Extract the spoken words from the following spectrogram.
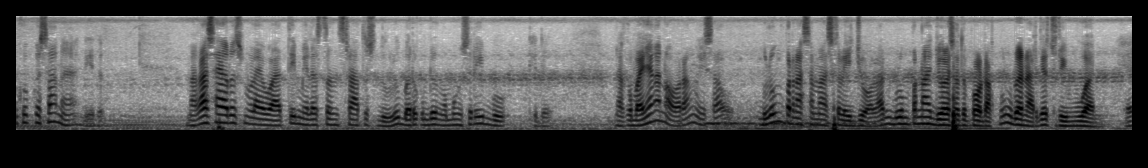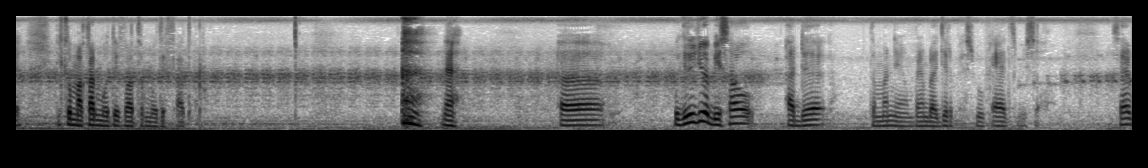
cukup ke sana gitu maka saya harus melewati milestone 100 dulu baru kemudian ngomong 1000 gitu Nah kebanyakan orang misal belum pernah sama sekali jualan, belum pernah jual satu produk pun udah target seribuan, ya. Ini kemakan motivator-motivator. nah, uh, begitu juga misal ada teman yang pengen belajar Facebook Ads misal. Saya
